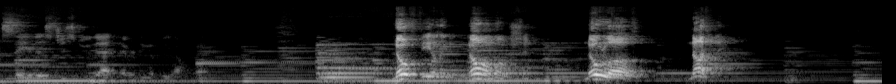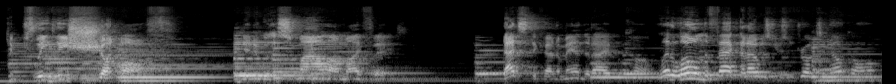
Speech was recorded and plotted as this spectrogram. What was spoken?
Say this, just do that, and everything will be all right. No feeling, no emotion, no love, nothing. Completely shut off. I did it with a smile on my face. That's the kind of man that I have become. Let alone the fact that I was using drugs and alcohol.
